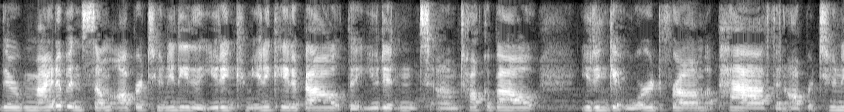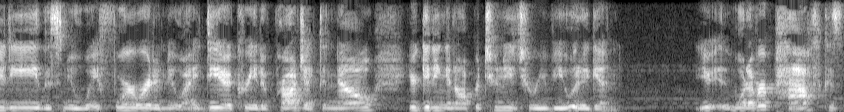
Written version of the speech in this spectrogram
there might have been some opportunity that you didn't communicate about, that you didn't um, talk about, you didn't get word from, a path, an opportunity, this new way forward, a new idea, creative project, and now you're getting an opportunity to review it again. You, whatever path, because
